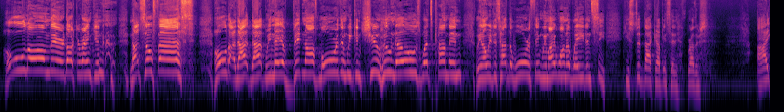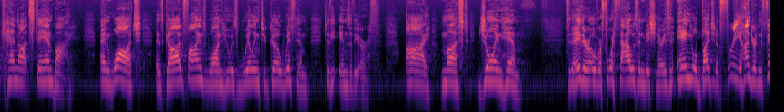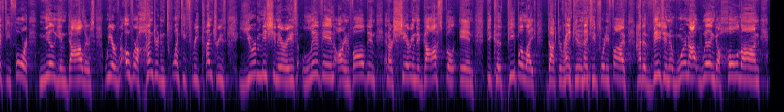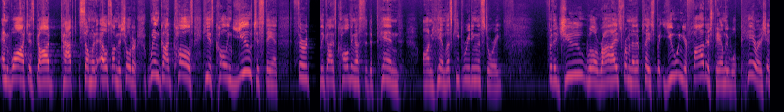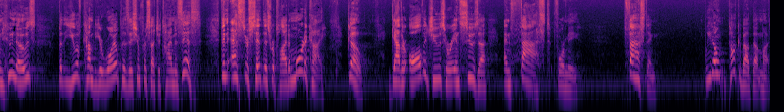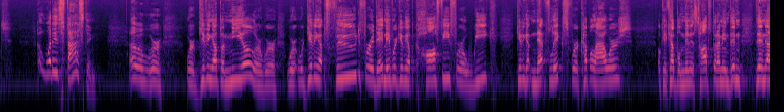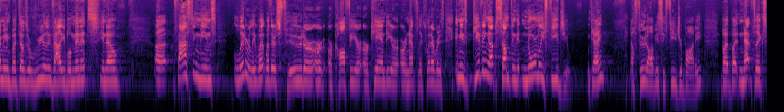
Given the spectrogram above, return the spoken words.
Hold on there, Dr. Rankin. Not so fast. Hold on, that, that we may have bitten off more than we can chew. Who knows what's coming? You know, we just had the war thing. We might want to wait and see. He stood back up and said, Brothers, I cannot stand by and watch as God finds one who is willing to go with him to the ends of the earth. I must join him. Today, there are over 4,000 missionaries, an annual budget of $354 million. We are over 123 countries your missionaries live in, are involved in, and are sharing the gospel in because people like Dr. Rankin in 1945 had a vision and were not willing to hold on and watch as God tapped someone else on the shoulder. When God calls, He is calling you to stand. Thirdly, God is calling us to depend on Him. Let's keep reading the story. For the Jew will arise from another place, but you and your father's family will perish, and who knows but that you have come to your royal position for such a time as this? Then Esther sent this reply to Mordecai Go, gather all the Jews who are in Susa and fast for me. Fasting. We don't talk about that much. What is fasting? Oh, we're, we're giving up a meal or we're, we're, we're giving up food for a day. Maybe we're giving up coffee for a week giving up Netflix for a couple hours. Okay, a couple minutes tops, but I mean, then, then I mean, but those are really valuable minutes, you know? Uh, fasting means literally, whether it's food or, or, or coffee or, or candy or, or Netflix, whatever it is, it means giving up something that normally feeds you, okay? Now, food obviously feeds your body, but, but Netflix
